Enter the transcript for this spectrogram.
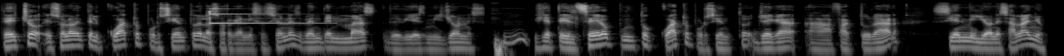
De hecho, es solamente el 4% de las organizaciones venden más de 10 millones. Fíjate, el 0.4% llega a facturar 100 millones al año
